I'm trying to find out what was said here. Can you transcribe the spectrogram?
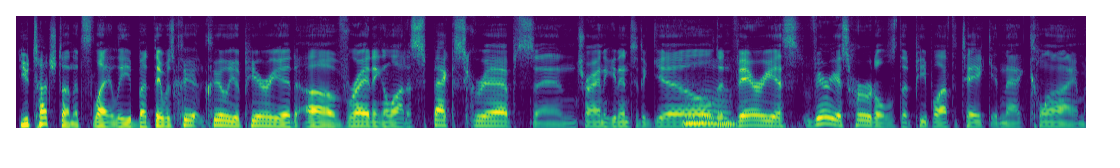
You touched on it slightly, but there was clear, clearly a period of writing a lot of spec scripts and trying to get into the guild and mm-hmm. various various hurdles that people have to take in that climb.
